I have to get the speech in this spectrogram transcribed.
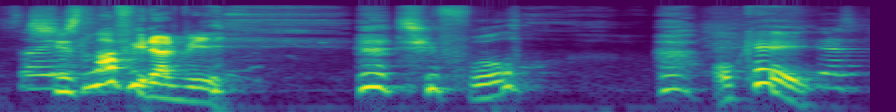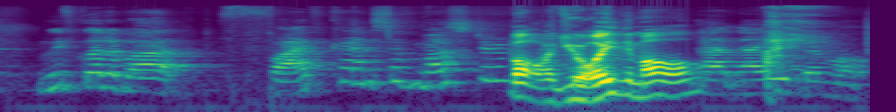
So She's laughing at me. she full. Okay, because we've got about five cans of mustard, but you ate them all. and I eat them all.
